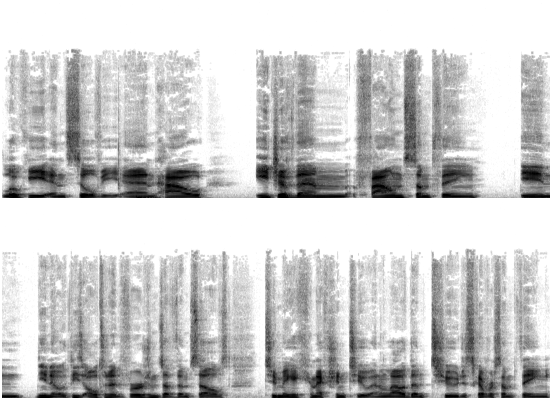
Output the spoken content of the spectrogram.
Loki and Sylvie and how each of them found something in you know these alternate versions of themselves to make a connection to and allowed them to discover something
